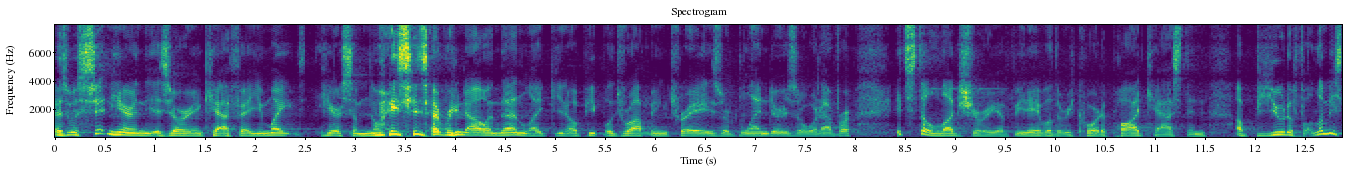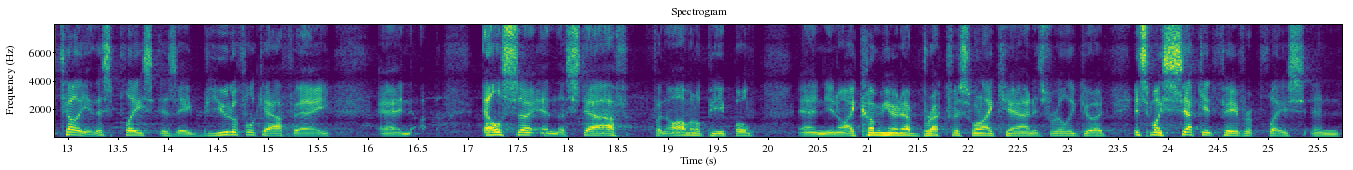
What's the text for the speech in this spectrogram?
as we're sitting here in the Azorean Cafe, you might hear some noises every now and then, like you know people dropping trays or blenders or whatever. It's the luxury of being able to record a podcast in a beautiful. Let me tell you, this place is a beautiful cafe, and Elsa and the staff, phenomenal people. And you know, I come here and have breakfast when I can. It's really good. It's my second favorite place in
